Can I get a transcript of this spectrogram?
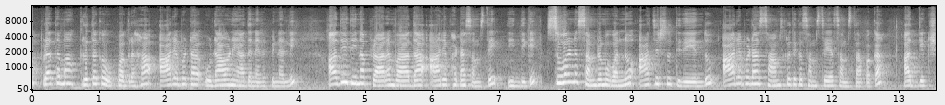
ಪ್ರಥಮ ಕೃತಕ ಉಪಗ್ರಹ ಆರ್ಯಭಟ ಉಡಾವಣೆಯಾದ ನೆನಪಿನಲ್ಲಿ ಅದೇ ದಿನ ಪ್ರಾರಂಭವಾದ ಆರ್ಯಭಟ ಸಂಸ್ಥೆ ಇಂದಿಗೆ ಸುವರ್ಣ ಸಂಭ್ರಮವನ್ನು ಆಚರಿಸುತ್ತಿದೆ ಎಂದು ಆರ್ಯಭಟ ಸಾಂಸ್ಕೃತಿಕ ಸಂಸ್ಥೆಯ ಸಂಸ್ಥಾಪಕ ಅಧ್ಯಕ್ಷ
